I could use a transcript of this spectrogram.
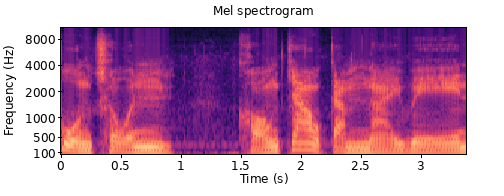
ปวงชน ของเจ้ากรรมนายเวร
